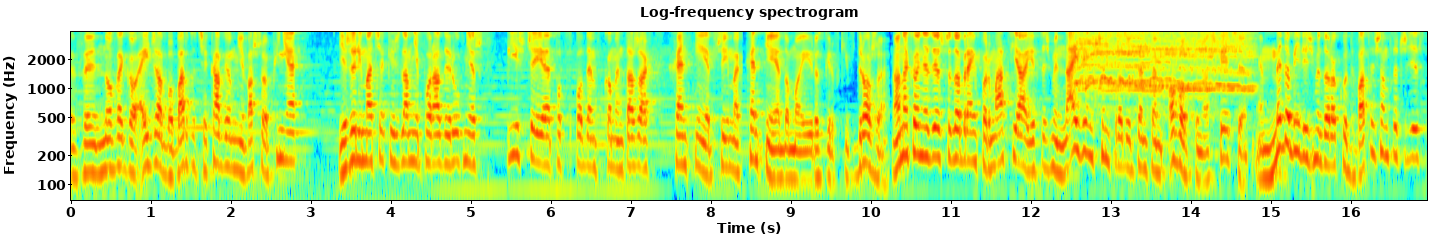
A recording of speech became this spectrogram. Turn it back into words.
w nowego Age'a, bo bardzo ciekawią mnie wasze opinie. Jeżeli macie jakieś dla mnie porady również, piszcie je pod spodem w komentarzach, chętnie je przyjmę, chętnie je do mojej rozgrywki wdrożę. No a na koniec jeszcze dobra informacja, jesteśmy największym producentem owocy na świecie. My dobiliśmy do roku 2030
